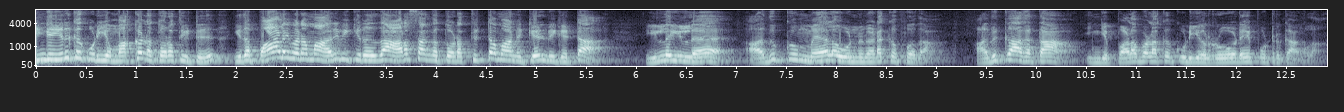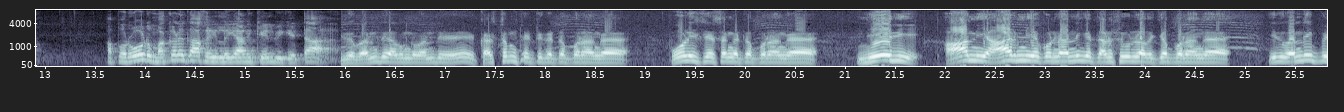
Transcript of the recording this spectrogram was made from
இங்க இருக்கக்கூடிய மக்களை துரத்திட்டு இதை பாலைவனமா அறிவிக்கிறது தான் அரசாங்கத்தோட திட்டமானு கேள்வி கேட்டா இல்லை இல்லை அதுக்கும் மேலே ஒன்று நடக்க போதான் அதுக்காகத்தான் இங்கே பளபளக்கக்கூடிய ரோடே போட்டிருக்காங்களாம். அப்போ ரோடு மக்களுக்காக இல்லையான்னு கேள்வி கேட்டா இது வந்து அவங்க வந்து கஸ்டம் செட்டு கட்ட போகிறாங்க போலீஸ் ஸ்டேஷன் கட்ட போகிறாங்க நேவி ஆர்மி ஆர்மியை கொண்டாந்து இங்கே தனுசூரில் வைக்க போகிறாங்க இது வந்து இப்போ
